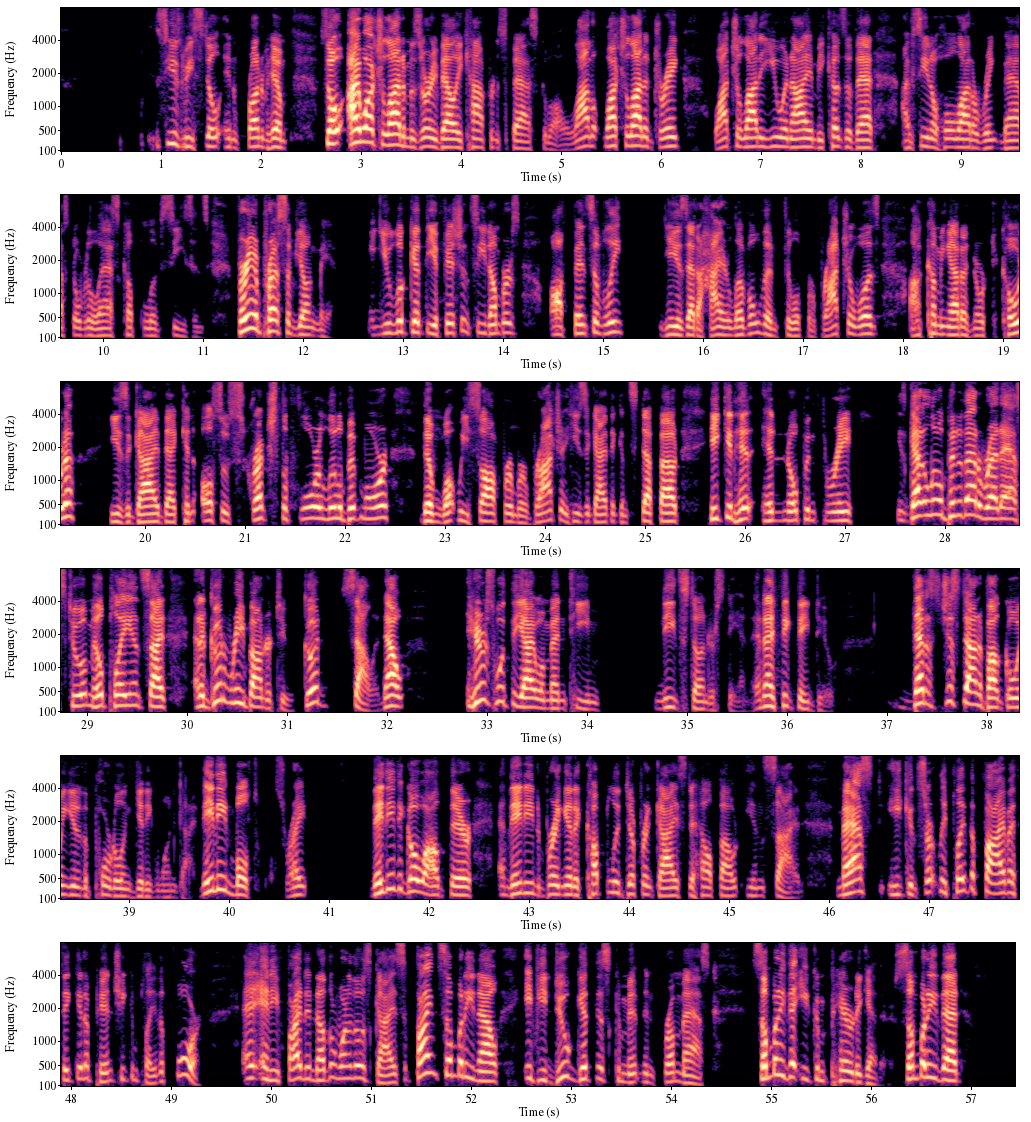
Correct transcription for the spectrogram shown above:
excuse me, still in front of him. So I watch a lot of Missouri Valley Conference basketball. A lot, of, watch a lot of Drake. Watch a lot of UNI, and because of that, I've seen a whole lot of Rienk Mast over the last couple of seasons. Very impressive young man. And you look at the efficiency numbers offensively, he is at a higher level than Filip Rebraca was uh, coming out of North Dakota. He's a guy that can also stretch the floor a little bit more than what we saw from Rebraca. He's a guy that can step out. He can hit hit an open three. He's got a little bit of that red ass to him. He'll play inside and a good rebounder too. Good, solid. Now, here's what the Iowa men team needs to understand, and I think they do. That it's just not about going into the portal and getting one guy. They need multiples, right? They need to go out there and they need to bring in a couple of different guys to help out inside. Mast, he can certainly play the five. I think in a pinch, he can play the four and, and you find another one of those guys. Find somebody now, if you do get this commitment from Mast, somebody that you can pair together, somebody that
